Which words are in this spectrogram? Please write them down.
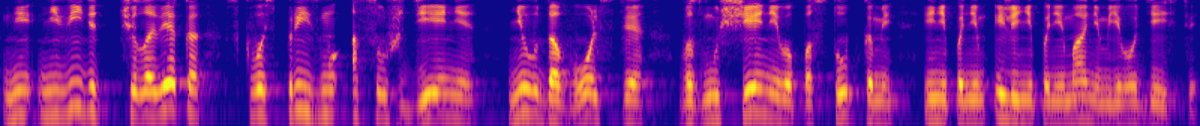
не, не видят человека сквозь призму осуждения, неудовольствия, возмущения его поступками и непоним, или непониманием его действий.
